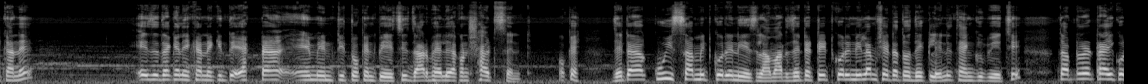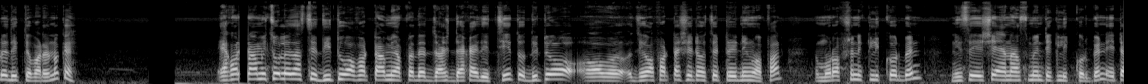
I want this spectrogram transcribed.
এখানে, এই যে দেখেন এখানে কিন্তু একটা এমএনটি টোকেন পেয়েছি, যার ভ্যালু এখন ষাট সেন্ট ওকে যেটা কুইজ সাবমিট করে নিয়েছিলাম, আর যেটা ট্রেড করে নিলাম সেটা তো দেখলেনি থ্যাংক ইউ পেয়েছি। তো আপনারা ট্রাই করে দেখতে পারেন ওকে এখন আমি চলে যাচ্ছি, দ্বিতীয় অফারটা আমি আপনাদের জাস্ট দেখাই দিচ্ছি। তো দ্বিতীয় যে অফারটা সেটা হচ্ছে ট্রেডিং অফার মোর অপশানে ক্লিক করবেন, নিচে এসে অ্যানাউন্সমেন্টে ক্লিক করবেন। এটা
